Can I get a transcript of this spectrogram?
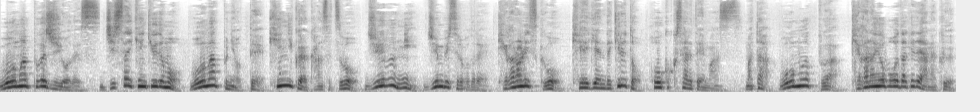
ウォームアップが重要です。実際研究でも、ウォームアップによって筋肉や関節を十分に準備することで、怪我のリスクを軽減できると報告されています。また、ウォームアップは、怪我の予防だけではなく、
